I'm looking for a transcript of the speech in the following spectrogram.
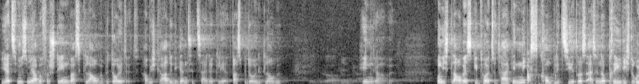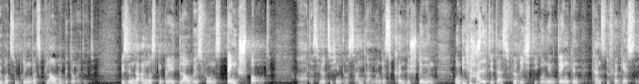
Jetzt müssen wir aber verstehen, was Glaube bedeutet. Habe ich gerade die ganze Zeit erklärt. Was bedeutet Glaube? Hingabe. Hingabe. Und ich glaube, es gibt heutzutage nichts Komplizierteres, als in der Predigt rüberzubringen, was Glaube bedeutet. Wir sind da anders geprägt. Glaube ist für uns Denksport oh, das hört sich interessant an und das könnte stimmen und ich halte das für richtig und im Denken kannst du vergessen.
